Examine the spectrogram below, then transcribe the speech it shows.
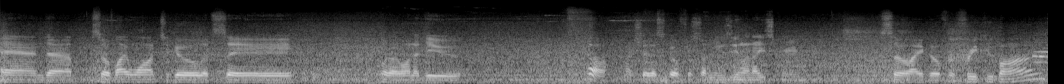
And uh, so if I want to go, let's say, what do I want to do? Oh, actually let's go for some New Zealand ice cream. So I go for free coupons.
